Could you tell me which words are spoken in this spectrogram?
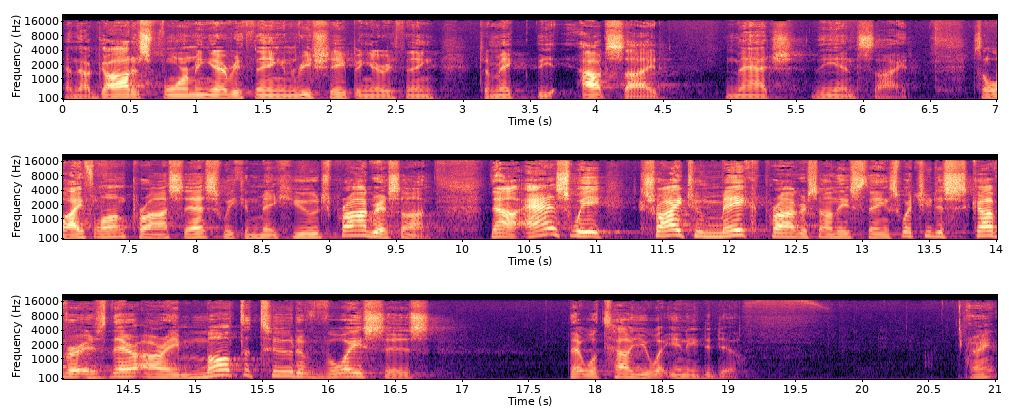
and now God is forming everything and reshaping everything to make the outside match the inside. It's a lifelong process we can make huge progress on. Now, as we try to make progress on these things, what you discover is there are a multitude of voices that will tell you what you need to do. Right?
